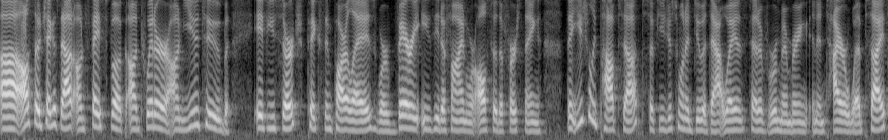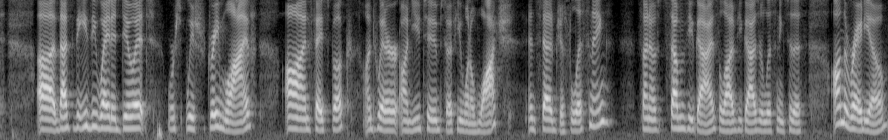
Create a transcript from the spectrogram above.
also, check us out on Facebook, on Twitter, on YouTube. If you search Picks and Parlays, we're very easy to find. We're also the first thing that usually pops up. So if you just want to do it that way instead of remembering an entire website, uh, that's the easy way to do it. We're, we stream live on Facebook, on Twitter, on YouTube. So if you want to watch instead of just listening, so I know some of you guys, a lot of you guys are listening to this on the radio,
